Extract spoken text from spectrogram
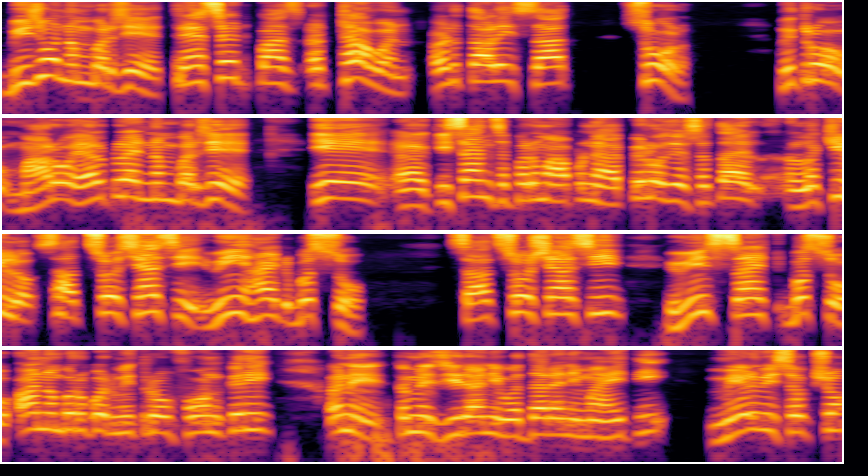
બીજો નંબર છે, ત્રેસઠ, પાંચ, અઠ્ઠાવન અડતાલીસ સાત, સોળ. મિત્રો, મારો હેલ્પલાઇન નંબર છે એ કિસાન સફરમાં આપણને આપેલો છે. છતાં લખી લો, સાતસો છ્યાસી વી સાઠ બસો. સાતસો છ્યાસી વીસ સાઠ બસો. આ નંબર ઉપર મિત્રો ફોન કરી અને તમે જીરાની વધારાની માહિતી મેળવી શકશો.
